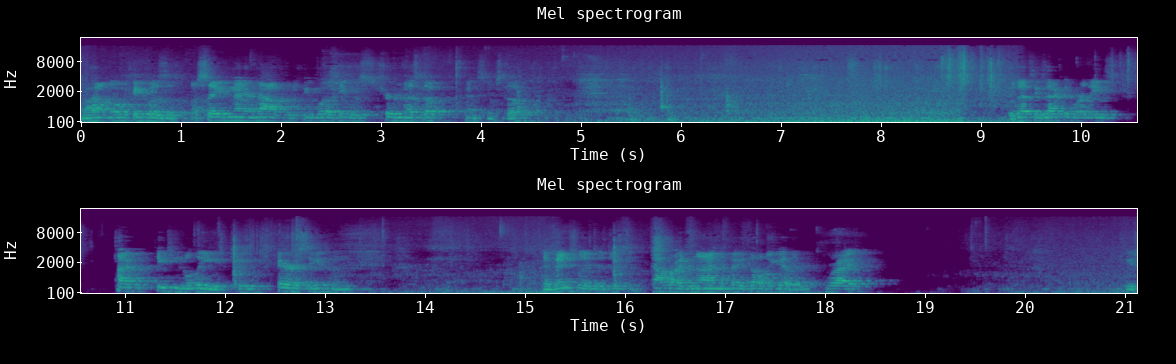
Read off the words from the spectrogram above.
I don't know if he was a, a saved man or not, but if he was, he was sure messed up in some stuff. But that's exactly where these type of teachings will lead to heresies and eventually to just outright denying the faith altogether. Right. You,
